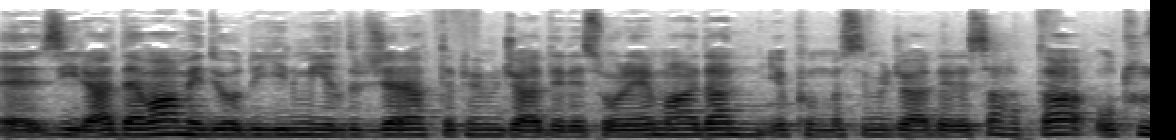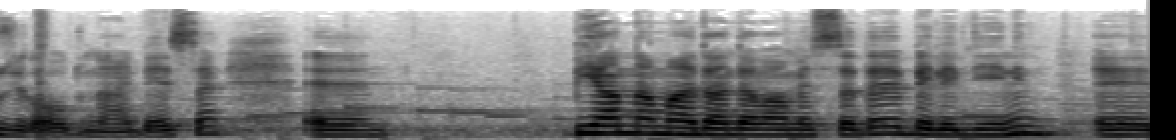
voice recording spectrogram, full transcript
E, zira devam ediyordu 20 yıldır Cerattepe mücadelesi. Oraya maden yapılması mücadelesi hatta 30 yıl oldu neredeyse. E, bir yandan maden devam etse de belediyenin e,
